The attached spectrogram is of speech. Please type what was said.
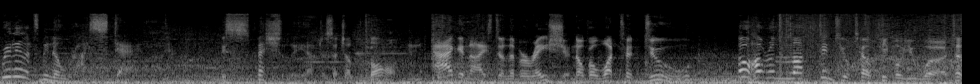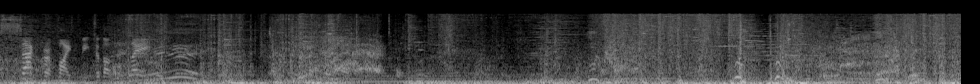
Really lets me know where I stand. Especially after such a long and agonized deliberation over what to do. Oh, how reluctant you'll tell people you were to sacrifice me to the flames. I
